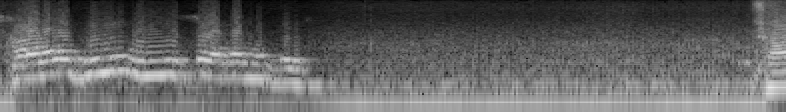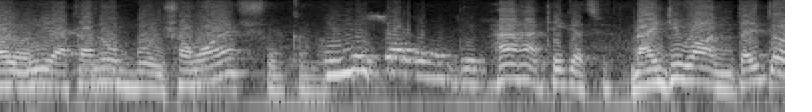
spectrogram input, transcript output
ছয় দুই উনিশশো একানব্বই। ছয় দুই একানব্বই সময়? উনিশশো একানব্বই। হ্যাঁ হ্যাঁ ঠিক আছে। নাইনটি ওয়ান তাই তো?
